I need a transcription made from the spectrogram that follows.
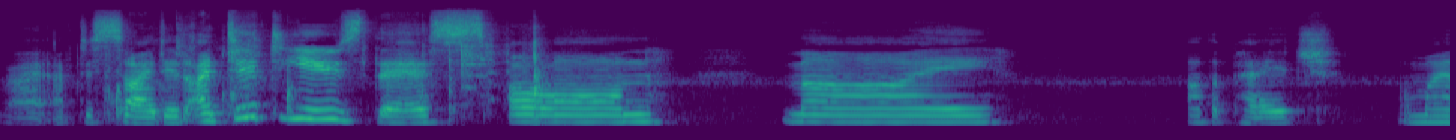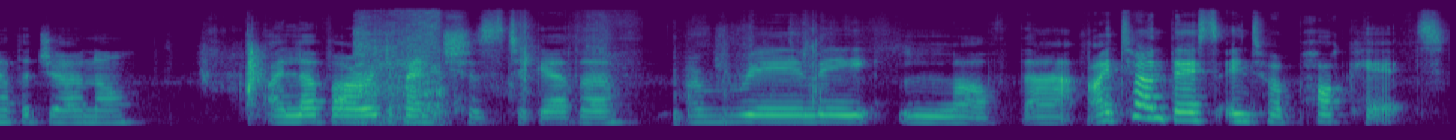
Right, I've decided. I did use this on my other page, on my other journal. I love our adventures together. I really love that. I turned this into a pocket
